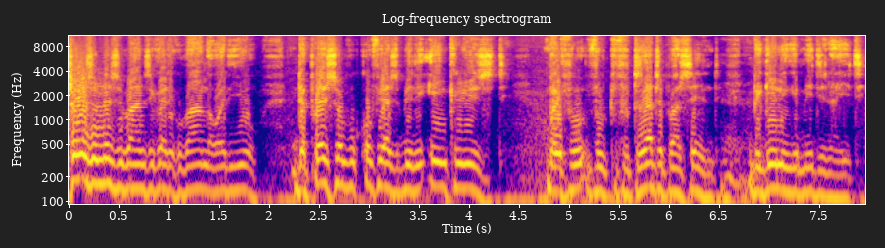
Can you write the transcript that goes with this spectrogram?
so zonna ziba nzigale kubanga waliyo the price of coffee has been increased by 30 percent beginning midnight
